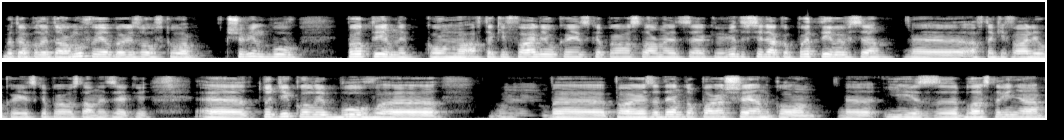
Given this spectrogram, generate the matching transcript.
митрополита Ануфрія Березовського, що він був противником автокефалії Української православної церкви. Він всіляко противився е, автокефалії Української православної церкви. Е, тоді, коли був е, президентом Порошенко е, і благословення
